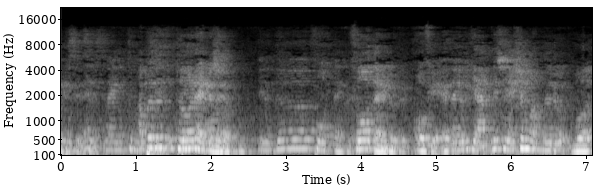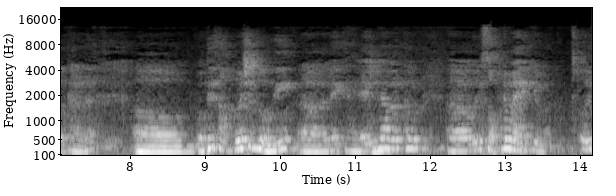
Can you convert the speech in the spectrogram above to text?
yes, yes, പിന്നെ അപ്പൊ ഇത് month third ആയിട്ട് വരും. ഇത് ഫോർത്ത് ആയിട്ട് വരും. ഫോർത്ത് ആയിട്ട് വരും. ഓക്കെ എന്തായാലും ഒരു ഗ്യാപ്പിന് ശേഷം വന്നൊരു വർക്കാണ് ഒത്തിരി സന്തോഷം തോന്നി. ലൈക്ക് എല്ലാവർക്കും ഒരു സ്വപ്നമായിരിക്കും ഒരു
